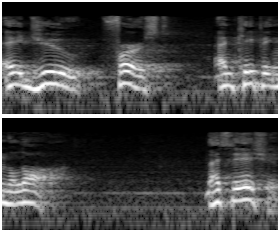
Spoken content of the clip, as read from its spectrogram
a Jew first and keeping the law? That's the issue.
